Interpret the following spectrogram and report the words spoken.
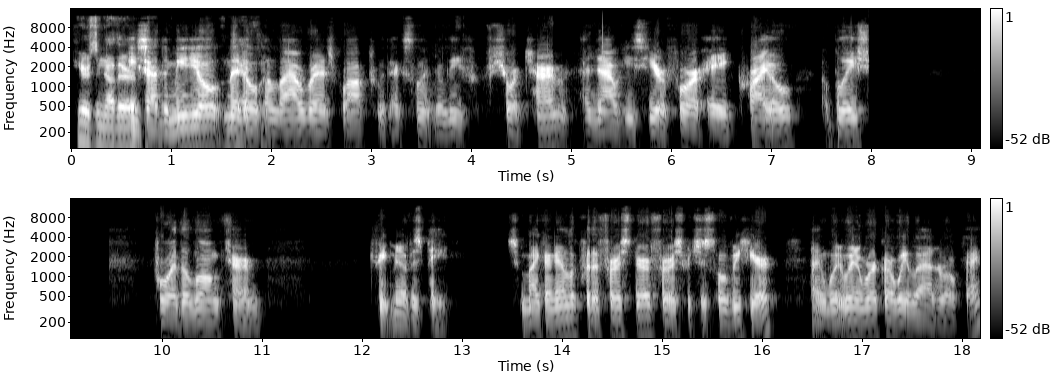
Here's another. He's had the medial, middle, and lower branch blocked with excellent relief short term, and now he's here for a cryo ablation for the long term treatment of his pain. So, Mike, I'm going to look for the first nerve first, which is over here, and we're going to work our way lateral, okay?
